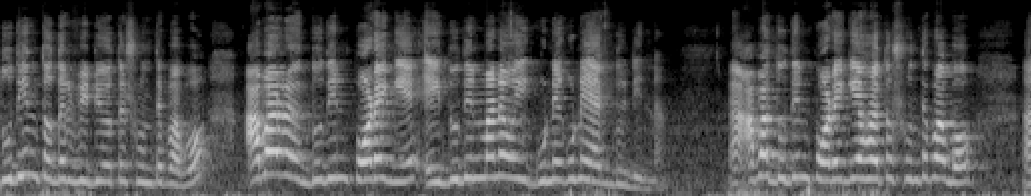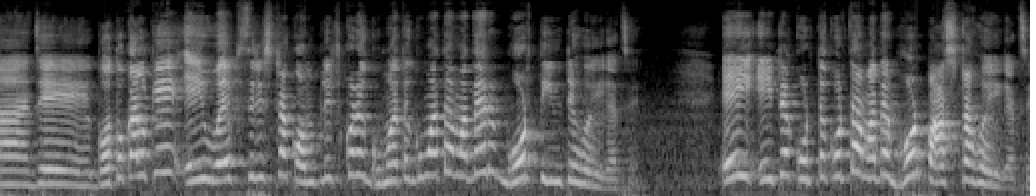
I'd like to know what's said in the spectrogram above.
দুদিন তোদের ভিডিওতে শুনতে পাবো, আবার দুদিন পরে গিয়ে, এই দুদিন মানে ওই গুনে গুনে এক দুই দিন না, আবার দুদিন পরে গিয়ে হয়তো শুনতে পাবো যে গতকালকে এই ওয়েব সিরিজটা কমপ্লিট করে ঘুমাতে ঘুমাতে আমাদের ভোর তিনটে হয়ে গেছে। এই, এইটা করতে করতে আমাদের ভোর পাঁচটা হয়ে গেছে,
